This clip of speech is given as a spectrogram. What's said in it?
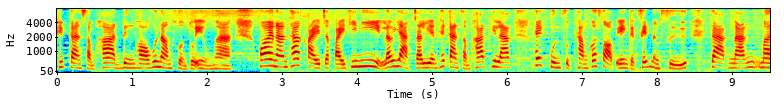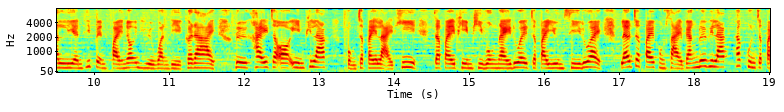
พริบการสัมภาษณ์ดึงพอผู้นำส่วนตัวเองออกมา เพราะฉะนั้นถ้าใครจะไปที่นี่แล้วอยากจะเรียนแค่การสัมภาษณ์พี่ลักษ์ให้คุณฝึกทำข้อสอบเองจากเซตหนังสือ จากนั้นมาเรียนที่เป็น Final Interview วันดีก็ได้ หรือใครจะออินพี่ลักษ์ผมจะไปหลายที่จะไปพีมพีวงในด้วยจะไปยูมซีด้วย แล้วจะไปของสายแบงค์ด้วยพี่ลักษ์ถ้าคุณจะไป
